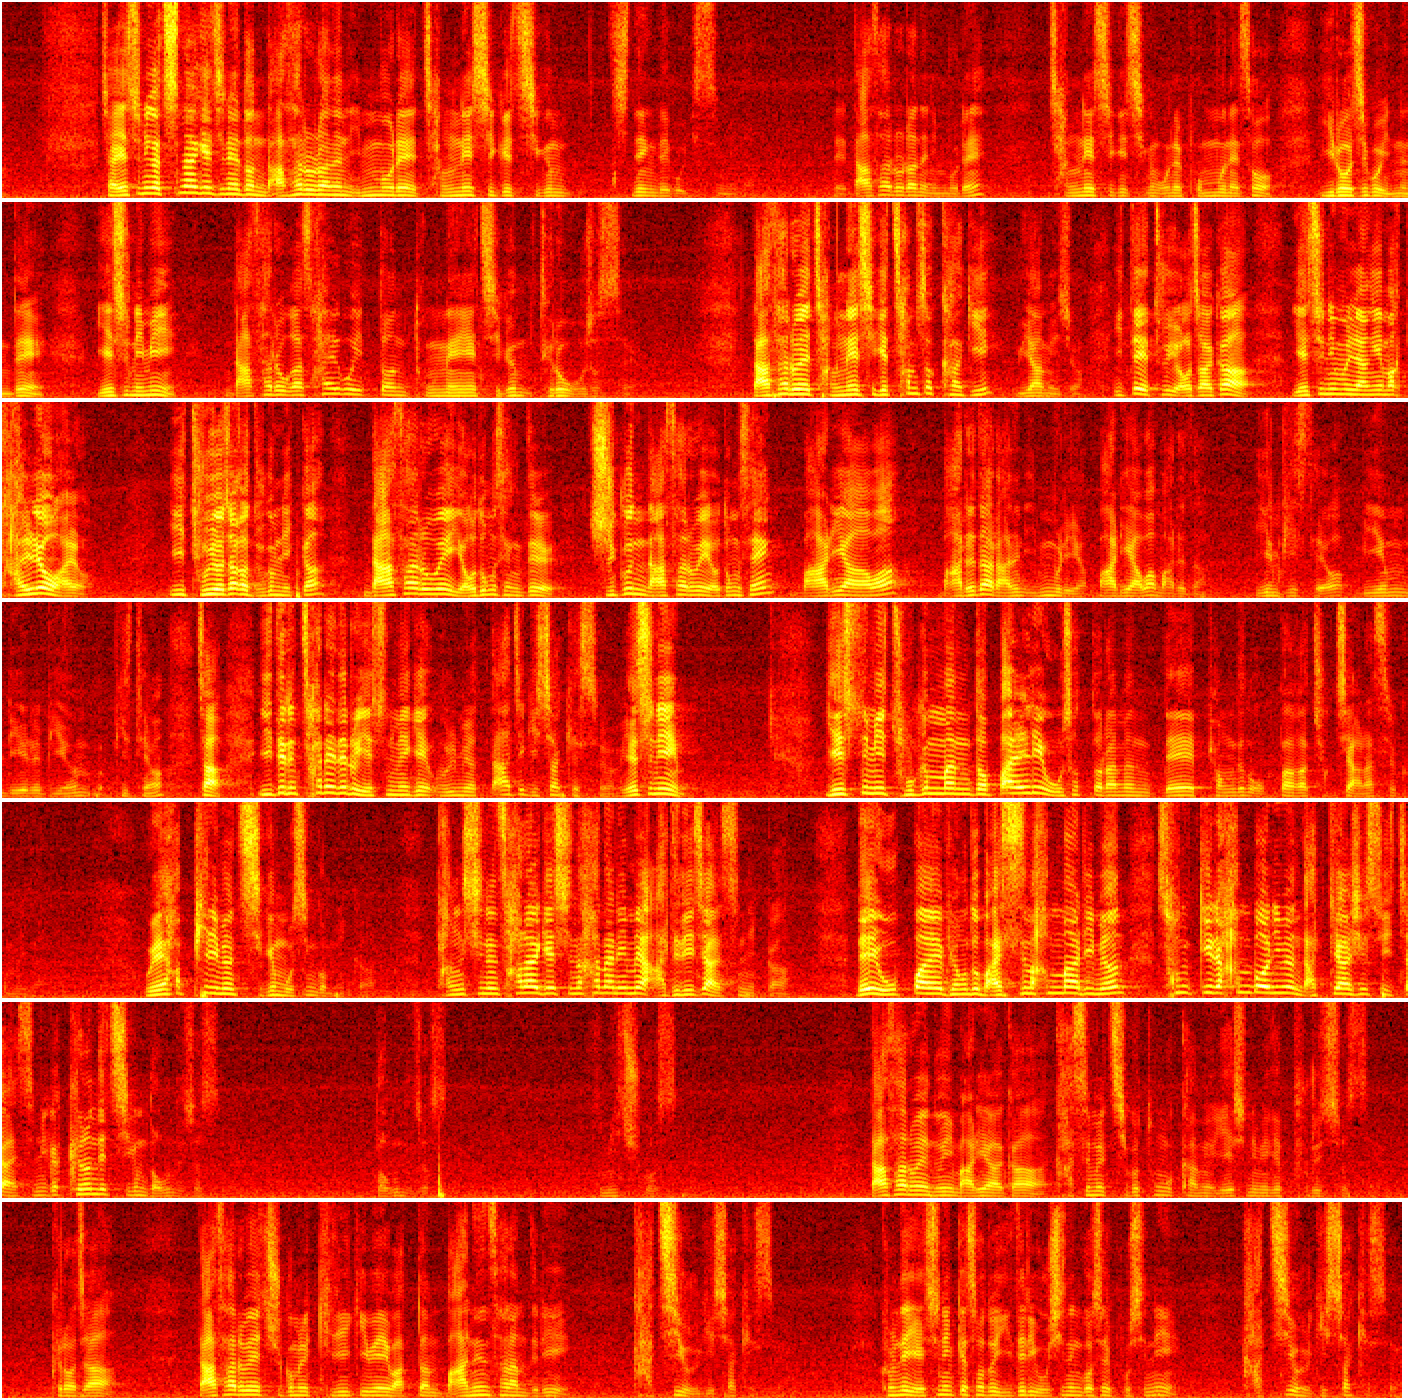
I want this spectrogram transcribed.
자, 예수님과 친하게 지내던 나사로라는 인물의 장례식이 지금 진행되고 있습니다. 네, 나사로라는 인물의 장례식이 지금 오늘 본문에서 이루어지고 있는데 예수님이 나사로가 살고 있던 동네에 지금 들어오셨어요. 나사로의 장례식에 참석하기 위함이죠. 이때 두 여자가 예수님을 향해 막 달려와요. 이 두 여자가 누굽니까? 나사로의 여동생들, 죽은 나사로의 여동생 마리아와 마르다라는 인물이에요. 마리아와 마르다. 이름 비슷해요. 미음, 리을, 비음 비슷해요. 자, 이들은 차례대로 예수님에게 울며 따지기 시작했어요. 예수님, 예수님이 조금만 더 빨리 오셨더라면 내 병든 오빠가 죽지 않았을 겁니다. 왜 하필이면 지금 오신 겁니까? 당신은 살아계신 하나님의 아들이지 않습니까? 내 오빠의 병도 말씀 한 마디면 손길 한 번이면 낫게 하실 수 있지 않습니까? 그런데 지금 너무 늦었어요. 너무 늦었어요. 이미 죽었어요. 나사로의 누이 마리아가 가슴을 치고 통곡하며 예수님에게 부르짖었어요. 그러자 나사로의 죽음을 기리기 위해 왔던 많은 사람들이 같이 울기 시작했어요. 그런데 예수님께서도 이들이 우시는 것을 보시니 같이 울기 시작했어요.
